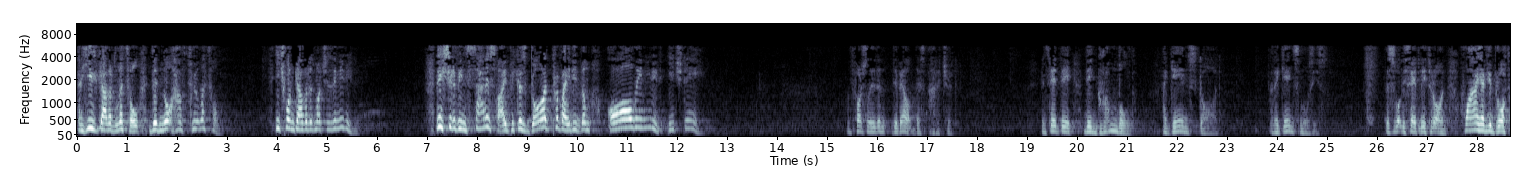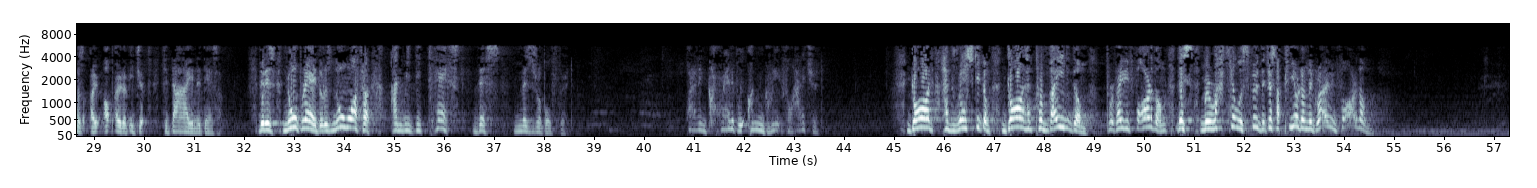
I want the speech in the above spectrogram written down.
And he who gathered little did not have too little. Each one gathered as much as they needed. They should have been satisfied because God provided them all they needed each day. Unfortunately, they didn't develop this attitude. Instead, they, they grumbled against God and against Moses. This is what they said later on. Why have you brought us out, up out of Egypt to die in the desert? There is no bread, there is no water, and we detest this miserable food. What an incredibly ungrateful attitude. God had rescued them. God had provided them, provided for them this miraculous food that just appeared on the ground for them.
